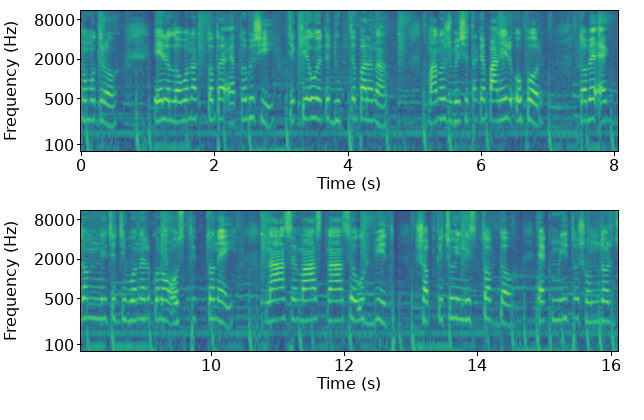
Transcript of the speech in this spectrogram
সমুদ্র। এর লবণাক্ততা এত বেশি যে কেউ এতে ডুবতে পারে না। মানুষ বেশি থাকে পানির ওপর। তবে একদম নিচে জীবনের কোনো অস্তিত্ব নেই। না আছে মাছ, না আছে উদ্ভিদ সব কিছুই নিস্তব্ধ, এক মৃত সৌন্দর্য।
